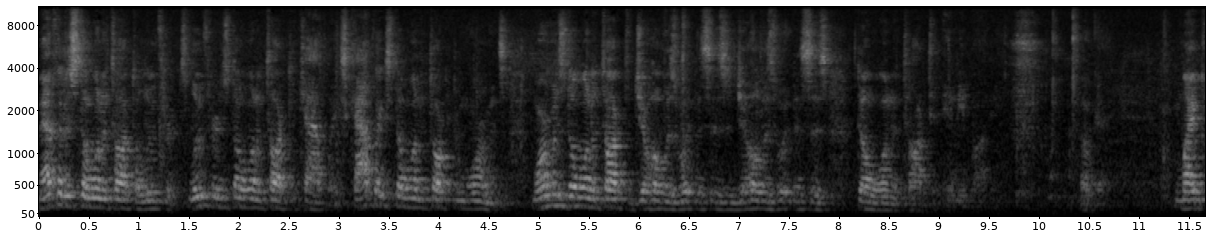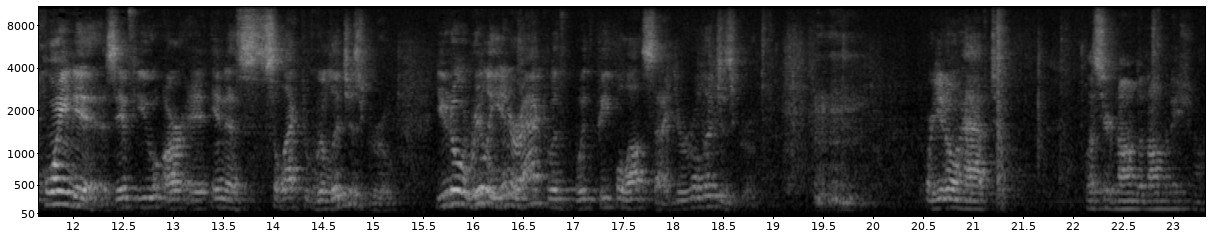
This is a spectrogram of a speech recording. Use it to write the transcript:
Methodists don't want to talk to Lutherans. Lutherans don't want to talk to Catholics. Catholics don't want to talk to Mormons. Mormons don't want to talk to Jehovah's Witnesses, and Jehovah's Witnesses don't want to talk to anybody. Okay. My point is, if you are in a select religious group, you don't really interact with, with people outside your religious group. Or you don't have to, Unless you're non-denominational.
